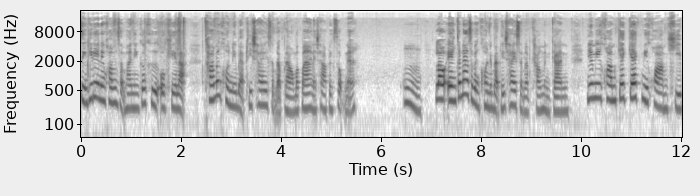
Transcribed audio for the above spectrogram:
สิ่งที่ดีในความสัมพันธ์นี้ก็คือโอเคล่ะเขาเป็นคนในแบบที่ใช่สำหรับเรามากๆในชาวพฤกษภนะ อืมเราเองก็น่าจะเป็นคนในแบบที่ใช่สำหรับเขาเหมือนกัน ยังมีความแก๊กๆมีความคีบ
